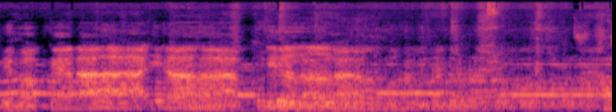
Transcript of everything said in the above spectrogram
بحق لا إله إلا الله محمد رسول الله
